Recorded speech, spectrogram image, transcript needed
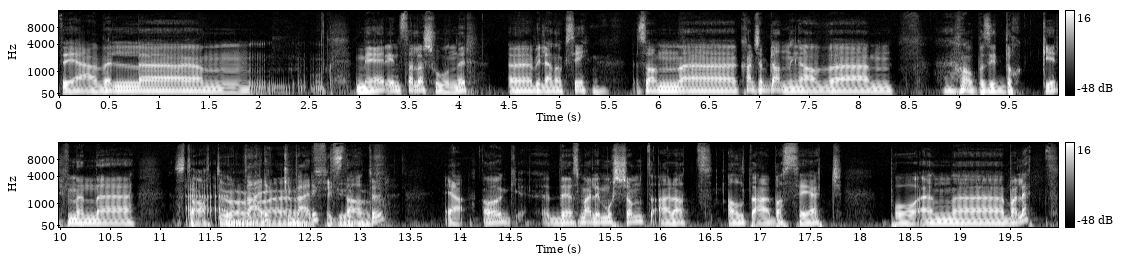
Det er vel uh, mer installasjoner, uh, vil jeg nok si. Som uh, kanskje en blanding av Jeg holdt på å si dokker, men eh, Statuer Verk, eh, verk statuer. Ja, og det som er litt morsomt, er at alt er basert på en uh, ballett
